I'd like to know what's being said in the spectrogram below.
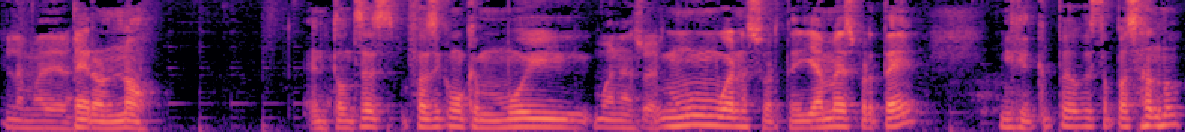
La madera. pero no. Entonces fue así como que muy, Buena suerte. muy buena suerte. Ya me desperté y dije, ¿qué pedo que está pasando?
